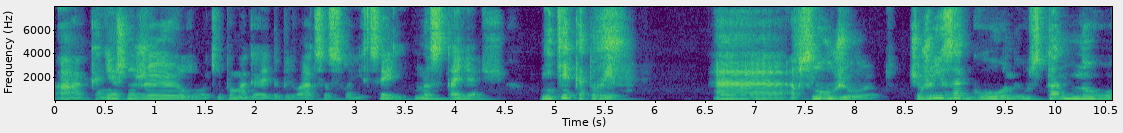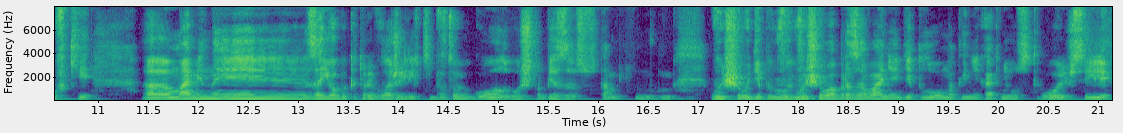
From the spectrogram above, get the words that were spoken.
А, конечно же, Локи помогает добиваться своих целей, настоящих. Не те, которые а, обслуживают чужие загоны, установки, мамины заебы, которые вложили в тебя в твою голову, что без там, высшего, высшего образования, диплома ты никак не устроишься, или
